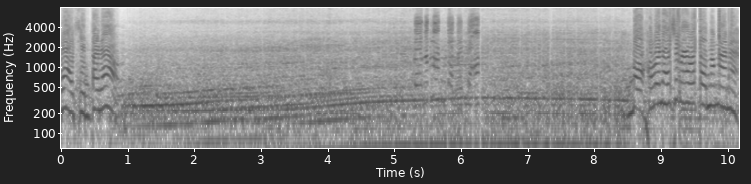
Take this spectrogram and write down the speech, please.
แล้วชิมไปแล้วเติมน้ำมันก่อนนะจ๊ะบอกเขาไว้แล้วใช่ไหมว่าเติมน้ำมันอะ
